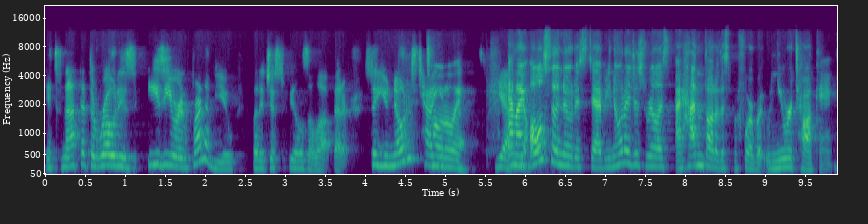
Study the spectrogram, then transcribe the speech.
it's not that the road is easier in front of you but it just feels a lot better so you noticed how totally you, yeah and i also noticed deb you know what i just realized i hadn't thought of this before but when you were talking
